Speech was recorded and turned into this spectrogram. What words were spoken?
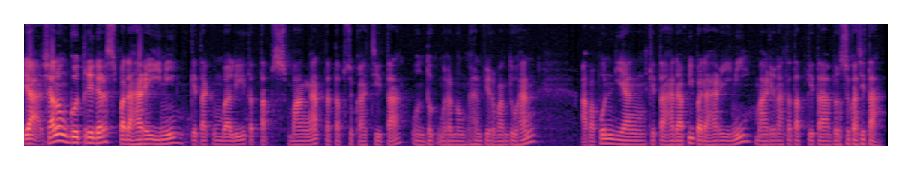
Ya, Shalom Good Readers. Pada hari ini kita kembali tetap semangat, tetap sukacita untuk merenungkan firman Tuhan. Apa pun yang kita hadapi pada hari ini, marilah tetap kita bersukacita.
